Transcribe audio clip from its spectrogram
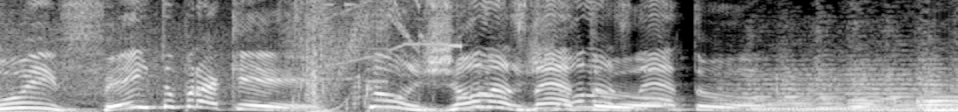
Fui feito pra quê? Com Jonas Neto. Jonas Neto.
